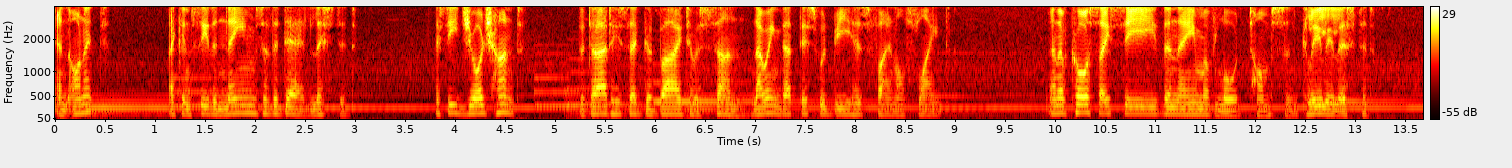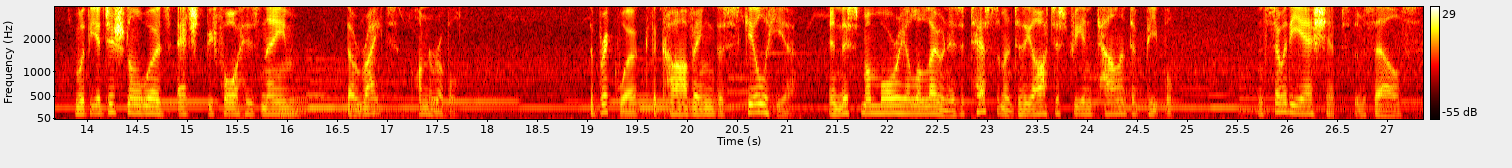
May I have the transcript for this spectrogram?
And on it, I can see the names of the dead listed. I see George Hunt, the dad who said goodbye to his son, knowing that this would be his final flight. And of course, I see the name of Lord Thomson clearly listed, with the additional words etched before his name the Right Honourable. The brickwork, the carving, the skill here in this memorial alone is a testament to the artistry and talent of people. And so are the airships themselves.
